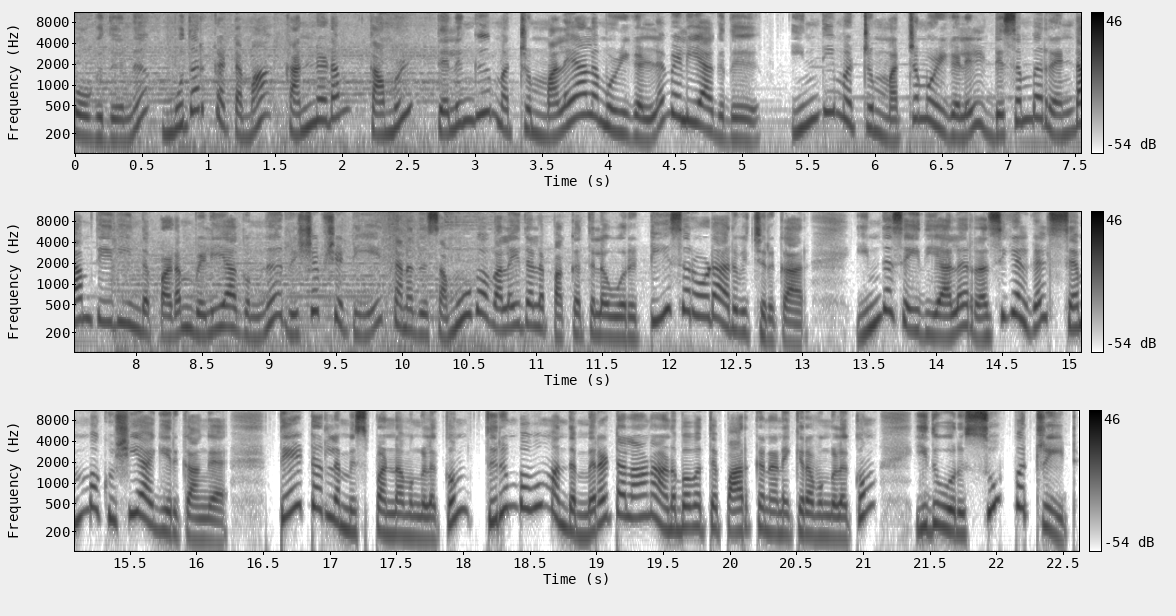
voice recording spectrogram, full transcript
போகுதுன்னு முதற்கட்டமா கன்னடம் தமிழ் தெலுங்கு மற்றும் மலையாள மொழிகள்ல வெளியாகுது. இந்தி மற்றும் மற்ற மொழிகளில் டிசம்பர் ரெண்டாம் தேதி இந்த படம் வெளியாகும்னு ரிஷப் ஷெட்டியே தனது சமூக வலைதள பக்கத்துல ஒரு டீசரோட அறிவிச்சிருக்கார். இந்த செய்தியால ரசிகர்கள் செம்ம குஷியாகியிருக்காங்க. தேட்டரில் தேட்டர்ல மிஸ் பண்ணவங்களுக்கும் திரும்பவும் அந்த மிரட்டலான அனுபவத்தை பார்க்க நினைக்கிறவங்களுக்கும் இது ஒரு சூப்பர் ட்ரீட்.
